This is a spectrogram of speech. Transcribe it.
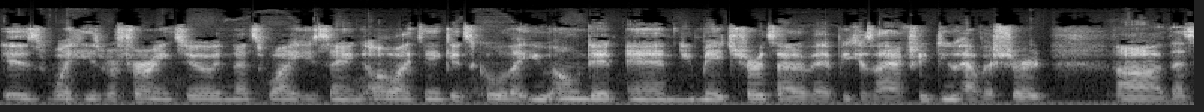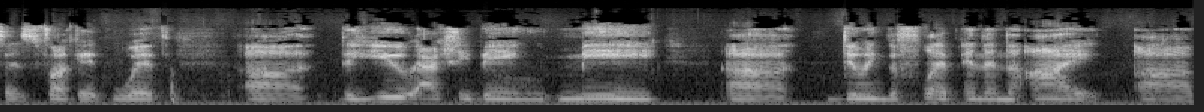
is what he's referring to. And that's why he's saying, oh, I think it's cool that you owned it and you made shirts out of it because I actually do have a shirt uh, that says fuck it with uh, the U actually being me uh, doing the flip and then the I uh,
